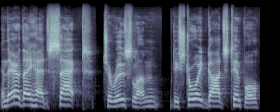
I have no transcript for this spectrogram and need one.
and there they had sacked Jerusalem, destroyed God's temple,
